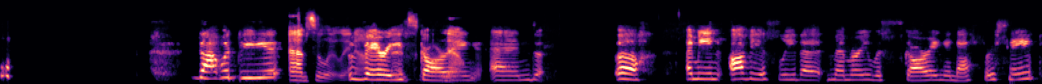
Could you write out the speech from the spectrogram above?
that would be absolutely not. very scarring and ugh. I mean, obviously the memory was scarring enough for Snape,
